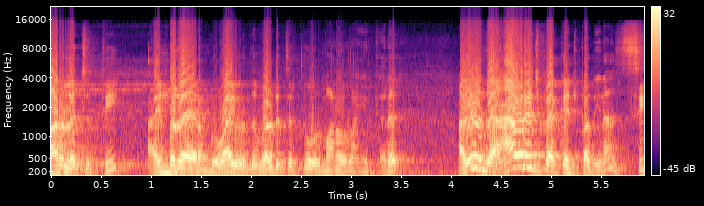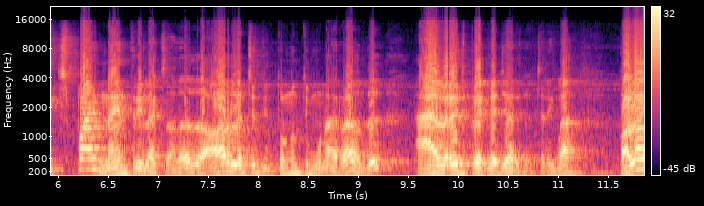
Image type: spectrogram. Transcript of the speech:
ஆறு லட்சத்தி ஐம்பதாயிரம் ரூபாய் வந்து வருடத்திற்கு ஒரு மாணவர் வாங்கியிருக்காரு. அதே வந்து ஆவரேஜ் பேக்கேஜ் பார்த்தீங்கன்னா six point nine three lakhs அதாவது ஆறு லட்சத்தி தொண்ணூற்றி மூணாயிரம் ரூபாய் வந்து ஆவரேஜ் பேக்கேஜாக இருக்குது சரிங்களா? பல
